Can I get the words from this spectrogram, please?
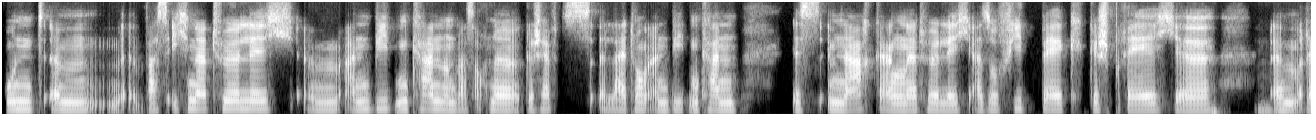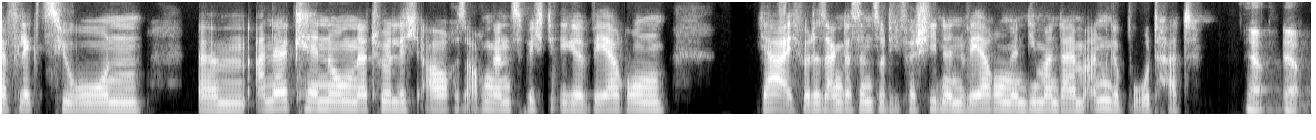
Und ähm, was ich natürlich ähm, anbieten kann und was auch eine Geschäftsleitung anbieten kann, ist im Nachgang natürlich also Feedback, Gespräche, mhm. ähm, Reflexion, ähm, Anerkennung natürlich auch, ist auch eine ganz wichtige Währung. Ja, ich würde sagen, das sind so die verschiedenen Währungen, die man da im Angebot hat. Ja, ja.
